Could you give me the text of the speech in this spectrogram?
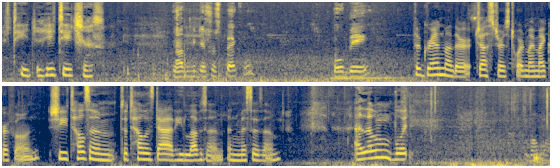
His teacher, he teaches. Not to be disrespectful. Obey. The grandmother gestures toward my microphone. She tells him to tell his dad he loves him and misses him. I love him, but But what?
